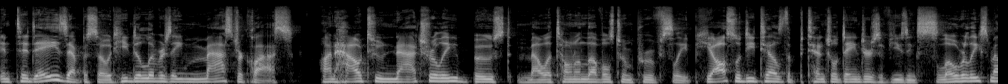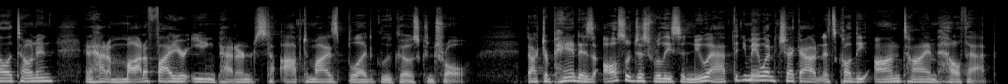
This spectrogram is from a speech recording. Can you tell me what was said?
In today's episode, he delivers a masterclass on how to naturally boost melatonin levels to improve sleep. He also details the potential dangers of using slow release melatonin and how to modify your eating patterns to optimize blood glucose control. Dr. Panda has also just released a new app that you may want to check out, and it's called the Ontime Health app.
